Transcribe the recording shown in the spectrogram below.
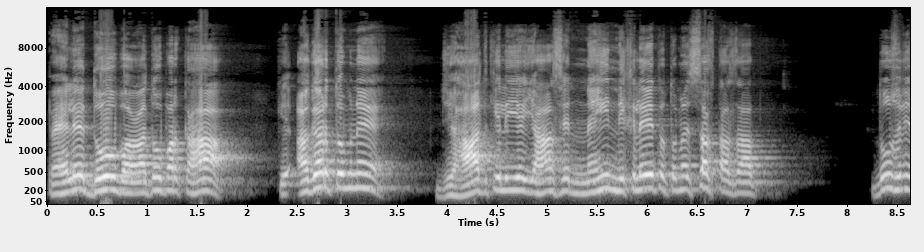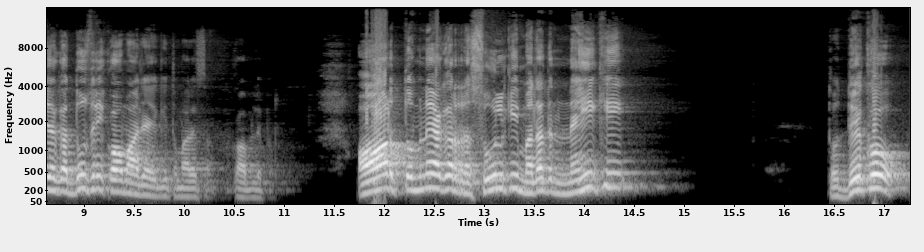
پہلے دو باتوں پر کہا کہ اگر تم نے جہاد کے لیے یہاں سے نہیں نکلے تو تمہیں سخت آزاد دوسری جگہ دوسری قوم آ جائے گی تمہارے مقابلے پر۔ اور تم نے اگر رسول کی مدد نہیں کی، تو دیکھو،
